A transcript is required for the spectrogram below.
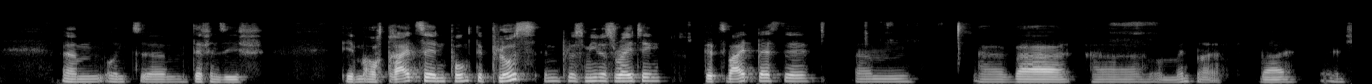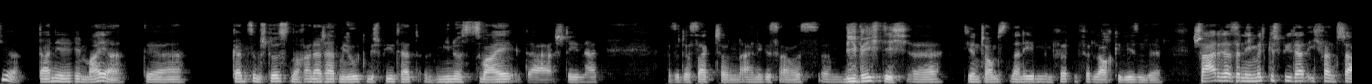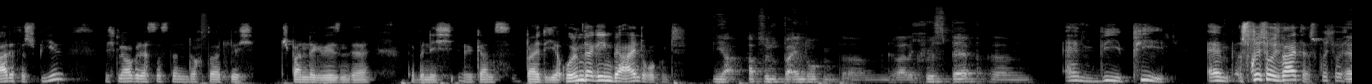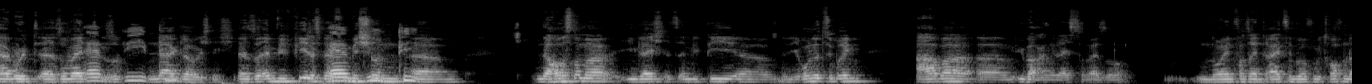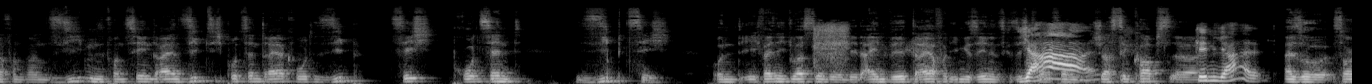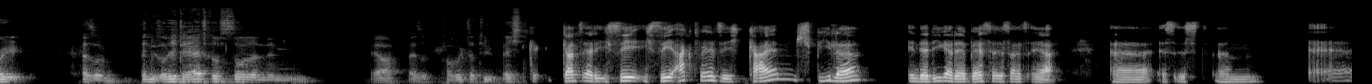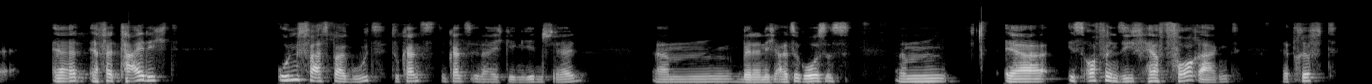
ähm, und ähm, defensiv eben auch 13 Punkte plus im Plus-Minus-Rating. Der zweitbeste ähm, äh, war, äh, Moment mal, war äh, hier Daniel Meyer, der ganz zum Schluss noch anderthalb Minuten gespielt hat und minus zwei da stehen hat. Also das sagt schon einiges aus, ähm, wie wichtig äh, Dion Thompson dann eben im vierten Viertel auch gewesen wäre. Schade, dass er nicht mitgespielt hat. Ich fand schade fürs Spiel. Ich glaube, dass das dann doch deutlich spannender gewesen wäre. Da bin ich äh, ganz bei dir. Ulm dagegen beeindruckend. Ja, absolut beeindruckend. Ähm, gerade Chris Babb. Ähm, MVP. Ähm, sprich ruhig weiter, sprich ruhig ja weiter. gut, äh, soweit, MVP. so, na glaube ich nicht. Also MVP, das wäre für mich schon ähm, eine Hausnummer, ihn gleich als MVP äh, in die Runde zu bringen. Aber ähm, überragende Leistung. Also neun von seinen 13 Würfen getroffen, davon waren sieben von zehn Dreiern, 70 Prozent Dreierquote, 70 Prozent, 70. Und ich weiß nicht, du hast den, den, den einen Wild Dreier von ihm gesehen ins Gesicht Ja! von Justin Cobbs. Äh, Genial. also, sorry. Also, wenn du solche Dreier triffst, so, dann, dann ja, also verrückter Typ, echt. G- Ganz ehrlich, ich sehe, ich sehe aktuell sehe ich keinen Spieler in der Liga, der besser ist als er. Äh, es ist, ähm, äh, er, er verteidigt unfassbar gut. Du kannst, du kannst ihn eigentlich gegen jeden stellen, ähm, wenn er nicht allzu groß ist. Ähm, er ist offensiv hervorragend. Er trifft,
